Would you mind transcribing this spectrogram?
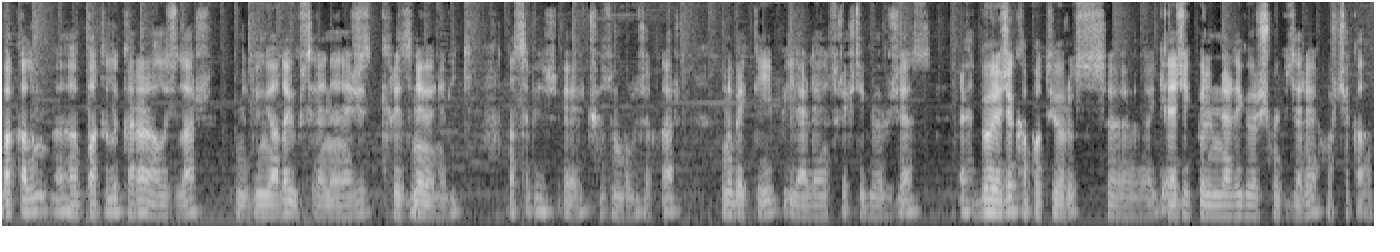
Bakalım e, batılı karar alıcılar dünyada yükselen enerji krizine yönelik nasıl bir e, çözüm bulacaklar? Bunu bekleyip ilerleyen süreçte göreceğiz. Evet böylece kapatıyoruz. E, gelecek bölümlerde görüşmek üzere. Hoşçakalın.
